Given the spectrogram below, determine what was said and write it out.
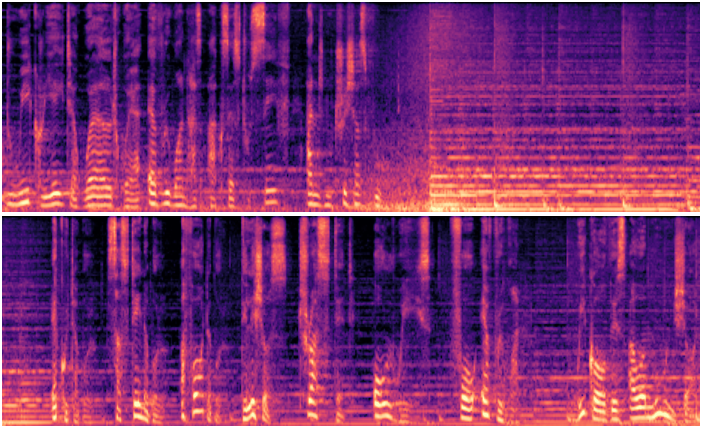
How do we create a world where everyone has access to safe and nutritious food? Equitable, sustainable, affordable, delicious, trusted, always, for everyone. We call this our moonshot.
